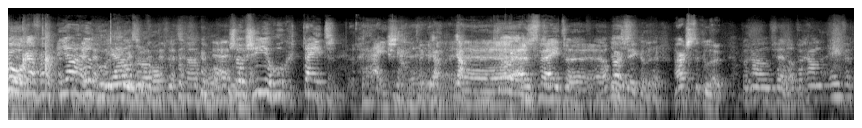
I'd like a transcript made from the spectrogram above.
nog even. Ja, heel goed. Ja, goed. zo. Zo zie je hoe tijd reist. Ja, ja. En feiten ontwikkelen. Hartstikke leuk. We gaan verder. We gaan even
